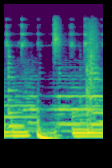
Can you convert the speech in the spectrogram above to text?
Música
